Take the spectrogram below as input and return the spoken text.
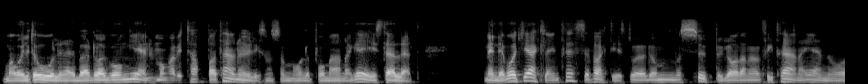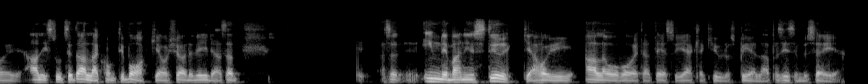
Man var lite orolig när det började dra igång igen. Hur många har vi tappat här nu liksom, som håller på med andra grejer istället? Men det var ett jäkla intresse faktiskt och de var superglada när de fick träna igen och all, i stort sett alla kom tillbaka och körde vidare. Så att, alltså, innebandyns styrka har ju i alla år varit att det är så jäkla kul att spela, precis som du säger.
